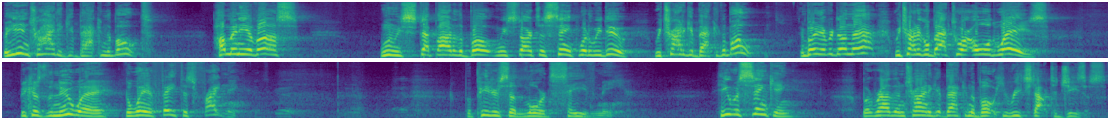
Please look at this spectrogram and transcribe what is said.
but he didn't try to get back in the boat. How many of us, when we step out of the boat and we start to sink, what do we do? We try to get back in the boat. Anybody ever done that? We try to go back to our old ways because the new way, the way of faith, is frightening. But Peter said, Lord, save me. He was sinking, but rather than trying to get back in the boat, he reached out to Jesus.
